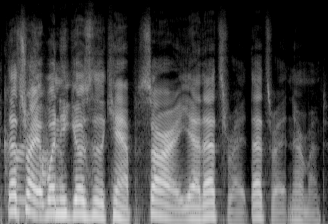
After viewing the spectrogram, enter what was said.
That's right. When he goes to the camp. Sorry. Yeah, that's right. That's right. Never mind.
